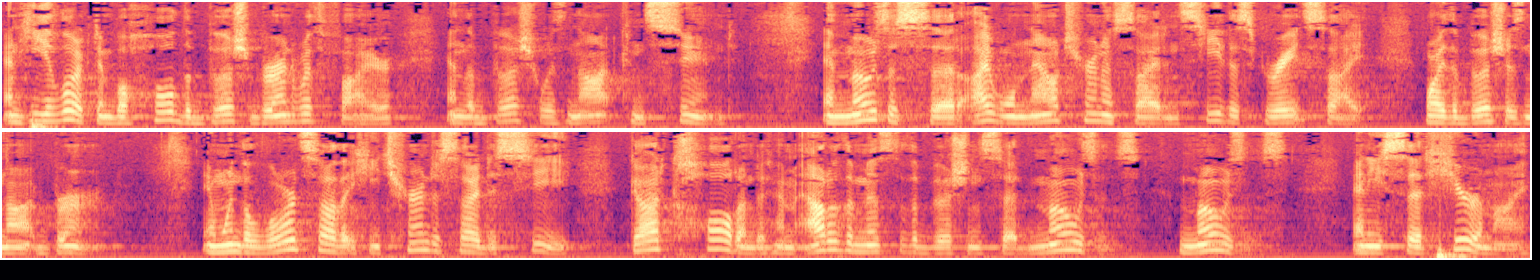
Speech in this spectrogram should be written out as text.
And he looked, and behold, the bush burned with fire, and the bush was not consumed. And Moses said, I will now turn aside and see this great sight, why the bush is not burnt. And when the Lord saw that he turned aside to see, God called unto him out of the midst of the bush and said, Moses, Moses. And he said, Here am I.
